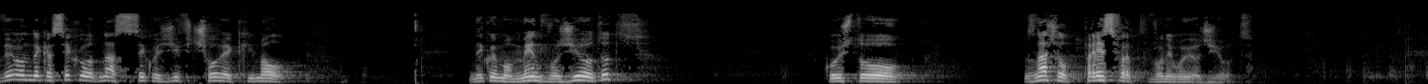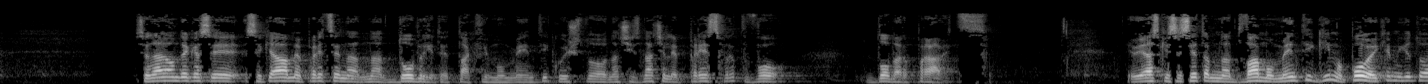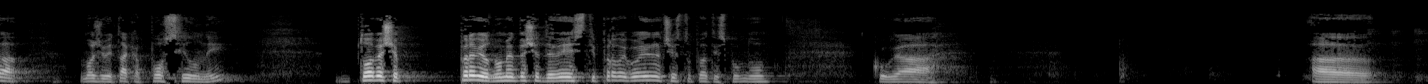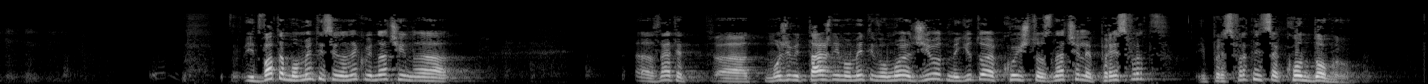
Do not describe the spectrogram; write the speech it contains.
верувам дека секој од нас, секој жив човек имал некој момент во животот кој што значил пресврт во неговиот живот. Се надевам дека се сеќаваме преце на, на добрите такви моменти, кои што значи, значиле пресврт во добар правец. Еве јас ке се сетам на два моменти, ги има повеќе, меѓутоа може би така посилни. Тоа беше првиот момент беше 91 година, често пати спомнувам, кога а, и двата моменти се на некој начин а, а, знаете, а, може би тажни моменти во мојот живот, меѓутоа кои што значеле пресврт и пресвртница кон добро.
